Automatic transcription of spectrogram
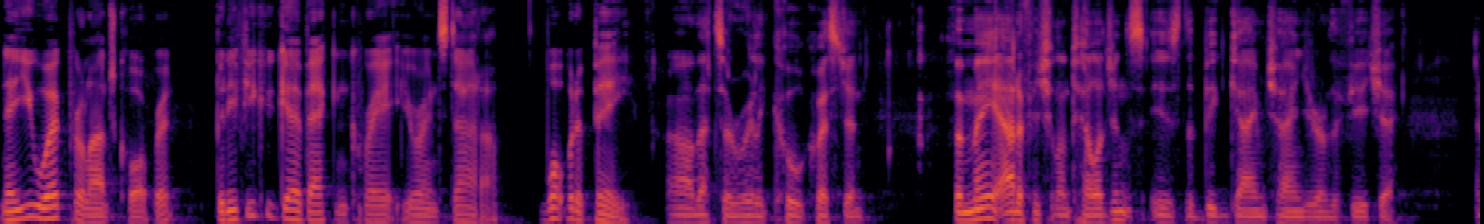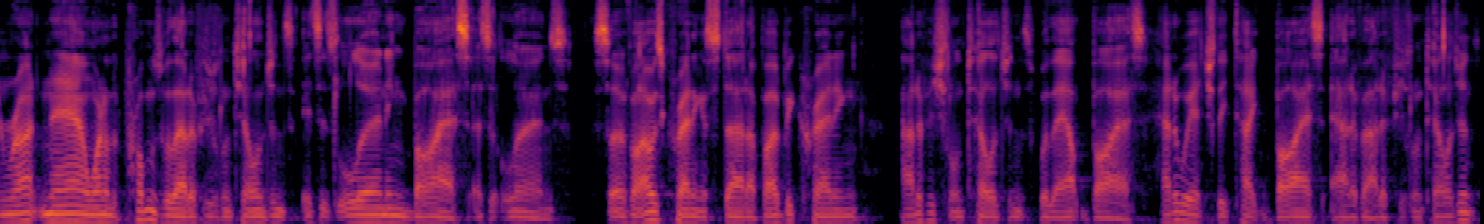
Now, you work for a large corporate, but if you could go back and create your own startup, what would it be? Oh, that's a really cool question. For me, artificial intelligence is the big game changer of the future. And right now, one of the problems with artificial intelligence is its learning bias as it learns. So if I was creating a startup, I'd be creating artificial intelligence without bias. How do we actually take bias out of artificial intelligence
